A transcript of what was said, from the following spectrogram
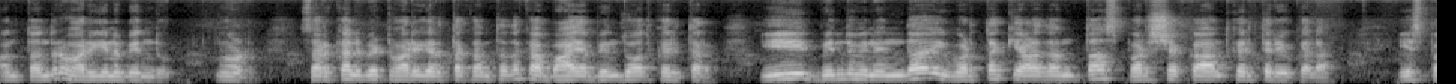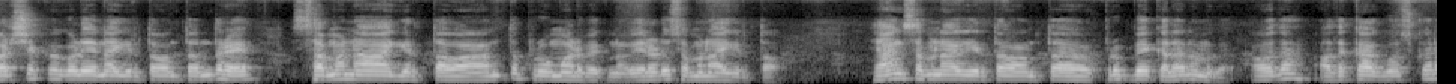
ಅಂತಂದ್ರೆ ಹೊರಗಿನ ಬಿಂದು. ನೋಡ್ರಿ. ಸರ್ಕಲ್ ಬಿಟ್ಟು ಹೊರಗೆ ಇರ್ತಕ್ಕಂಥದಕ್ಕೆ ಬಾಹ್ಯ ಬಿಂದು ಅಂತ ಕರೀತಾರೆ. ಈ ಬಿಂದುವಿನಿಂದ ಈ ವರ್ತಕ್ಕೆ ಎಳೆದಂಥ ಸ್ಪರ್ಶಕ ಅಂತ ಕರಿತಾರೆ ಇವಕ್ಕೆಲ್ಲ ಈ ಸ್ಪರ್ಶಕಗಳು ಏನಾಗಿರ್ತಾವ ಅಂತಂದರೆ ಸಮನಾಗಿರ್ತಾವ ಅಂತ ಪ್ರೂವ್ ಮಾಡ್ಬೇಕು ನಾವು. ಎರಡು ಹ್ಯಾಂಗೆ ಸಮನ ಆಗಿರ್ತಾವ ಅಂತ ಪ್ರೂಫ್ ಬೇಕಲ್ಲ ನಮಗೆ? ಹೌದಾ? ಅದಕ್ಕಾಗೋಸ್ಕರ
